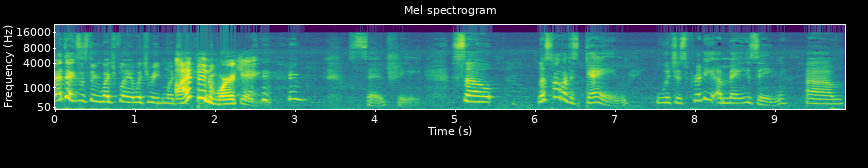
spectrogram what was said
that takes us through what you play, what you read, and what you I've been working. said she. So let's talk about this game, which is pretty amazing. Um,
